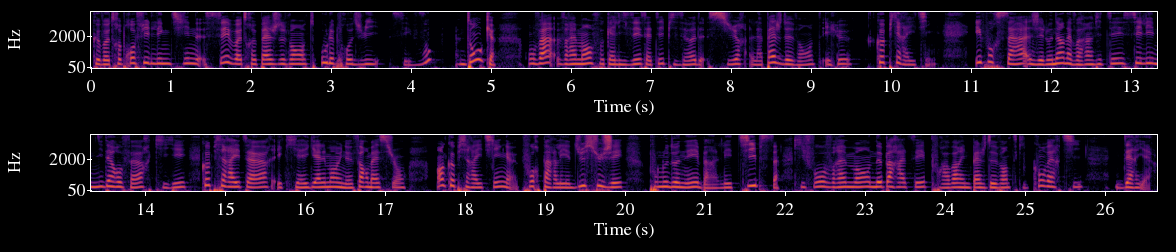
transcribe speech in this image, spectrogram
que votre profil LinkedIn, c'est votre page de vente ou le produit, c'est vous. Donc, on va vraiment focaliser cet épisode sur la page de vente et le copywriting. Et pour ça, j'ai l'honneur d'avoir invité Céline Niederhofer, qui est copywriter et qui a également une formation en copywriting pour parler du sujet, pour nous donner ben, les tips qu'il faut vraiment ne pas rater pour avoir une page de vente qui convertit derrière.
